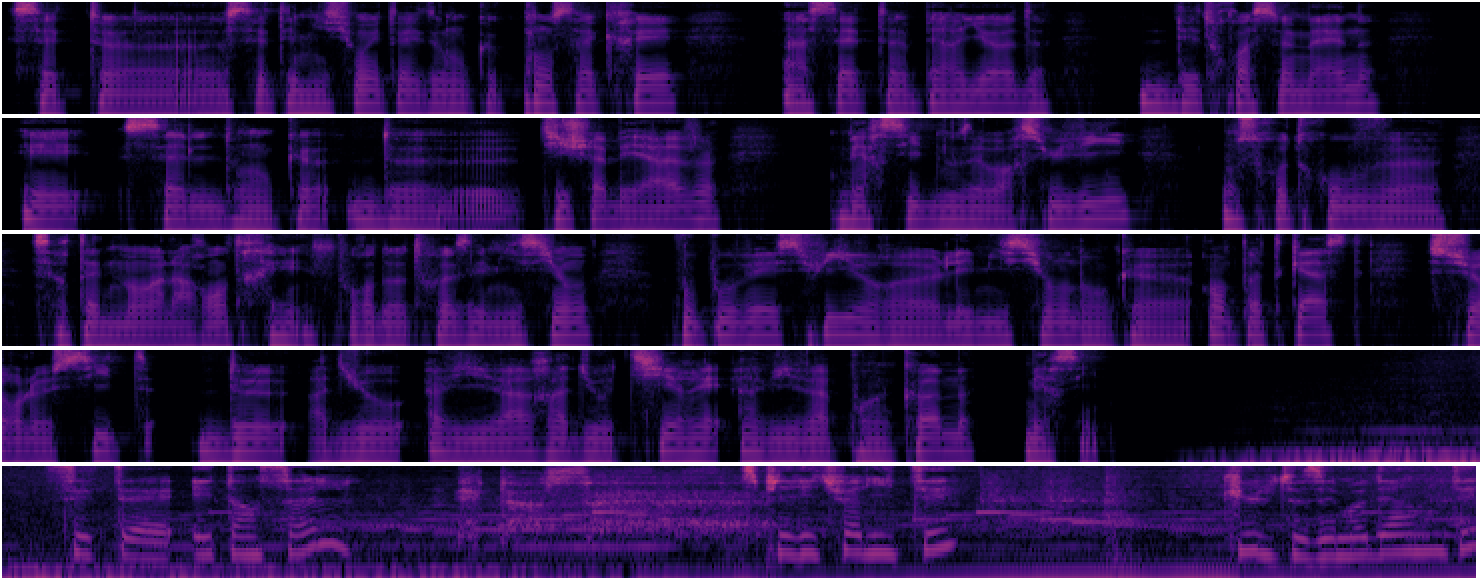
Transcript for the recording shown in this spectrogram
cette, euh, cette émission était donc consacrée à cette période des trois semaines et celle donc de Tisha B'Av. Merci de nous avoir suivis. On se retrouve euh, certainement à la rentrée pour d'autres émissions. Vous pouvez suivre euh, l'émission donc euh, en podcast sur le site de Radio Aviva, radio-aviva.com. Merci. C'était Étincelle Étincelle. Spiritualité Cultes et modernité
